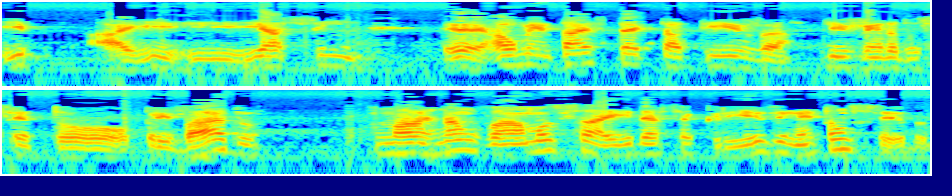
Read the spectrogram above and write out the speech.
e, aí, e assim é, aumentar a expectativa de venda do setor privado, nós não vamos sair dessa crise nem tão cedo.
